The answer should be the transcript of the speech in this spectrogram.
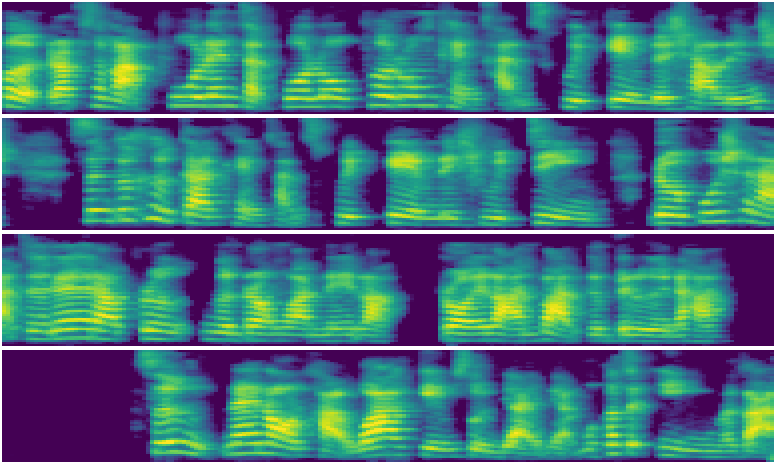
เปิดรับสมัครผู้เล่นจากทั่วโลกเพื่อร่วมแข่งขัน Squid Game The Challenge ซึ่งก็คือการแข่งขัน Squid Game ในชีวิตจริง โดยผู้ชนะจะได้รับเงินรางวัลในหลักร้อยล้านบาทกันไปเลยนะคะ ซึ่งแน่นอนค่ะว่าเกมส่วนใหญ่เนี่ย มันก็จะอิงมาจาก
